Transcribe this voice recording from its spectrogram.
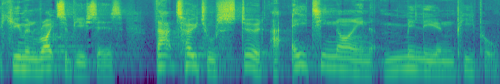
human rights abuses, that total stood at 89 million people.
